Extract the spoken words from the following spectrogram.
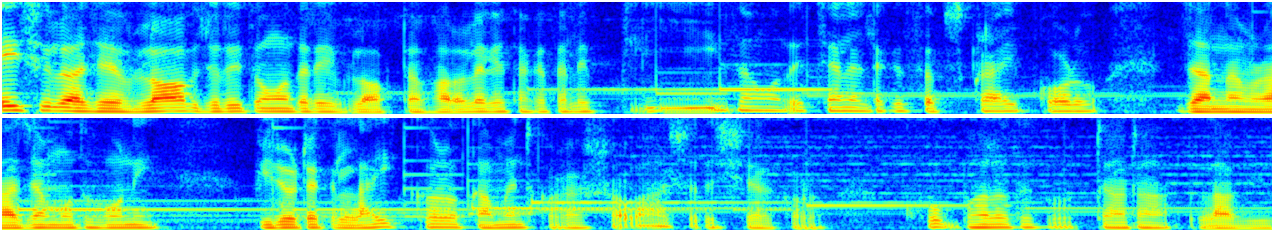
এই ছিল আজ ব্লগ যদি তোমাদের এই ব্লগটা ভালো লেগে থাকে তাহলে প্লিজ আমাদের চ্যানেলটাকে সাবস্ক্রাইব করো। যার নাম রাজা মধুবনী। ভিডিওটাকে লাইক করো কমেন্ট করো সবার সাথে শেয়ার করো। খুব ভালো থেকো। টাটা লাভ ইউ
